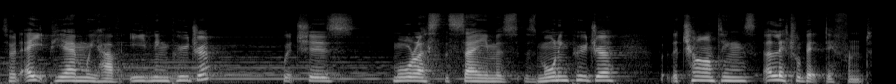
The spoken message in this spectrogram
So at 8pm we have evening puja, which is more or less the same as, as morning puja, but the chanting's a little bit different.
